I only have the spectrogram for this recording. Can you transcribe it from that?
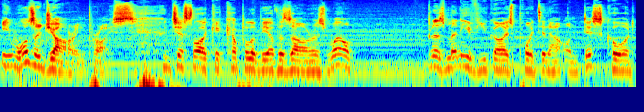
it was a jarring price, just like a couple of the others are as well. But as many of you guys pointed out on Discord,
